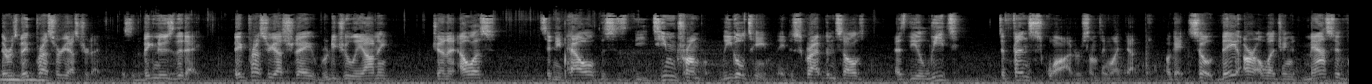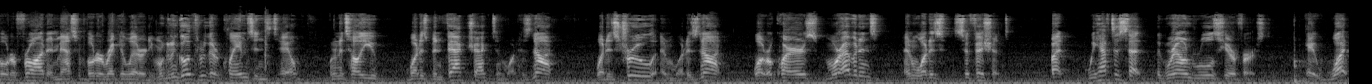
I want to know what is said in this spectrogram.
there was big presser yesterday. This is the big news of the day. Big presser yesterday. Rudy Giuliani, Jenna Ellis, Sidney Powell. This is the Team Trump legal team. They describe themselves as the elite defense squad or something like that. Okay, so they are alleging massive voter fraud and massive voter irregularity. We're going to go through their claims in detail. We're going to tell you what has been fact checked and what has not, what is true and what is not, what requires more evidence and what is sufficient. But we have to set the ground rules here first. Okay, what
